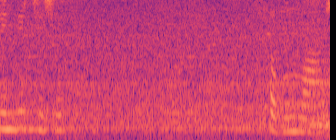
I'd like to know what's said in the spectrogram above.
bin bir çeşit sabunlar,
